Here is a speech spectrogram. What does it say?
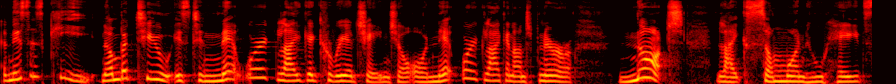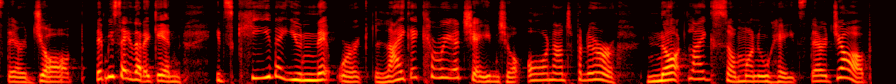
and this is key, number two is to network like a career changer or network like an entrepreneur, not like someone who hates their job. Let me say that again. It's key that you network like a career changer or an entrepreneur, not like someone who hates their job.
